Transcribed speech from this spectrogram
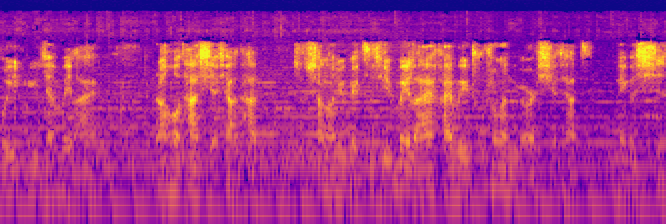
会遇见未来，然后他写下他。就相当于给自己未来还未出生的女儿写下自那个信，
